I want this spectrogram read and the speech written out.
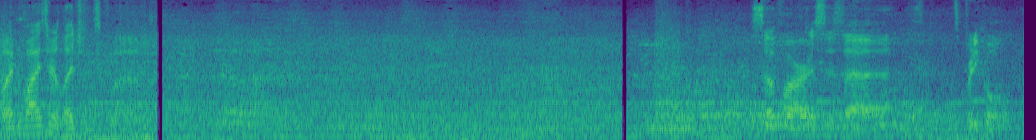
Budweiser Legends Club. This is uh, it's pretty cool.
